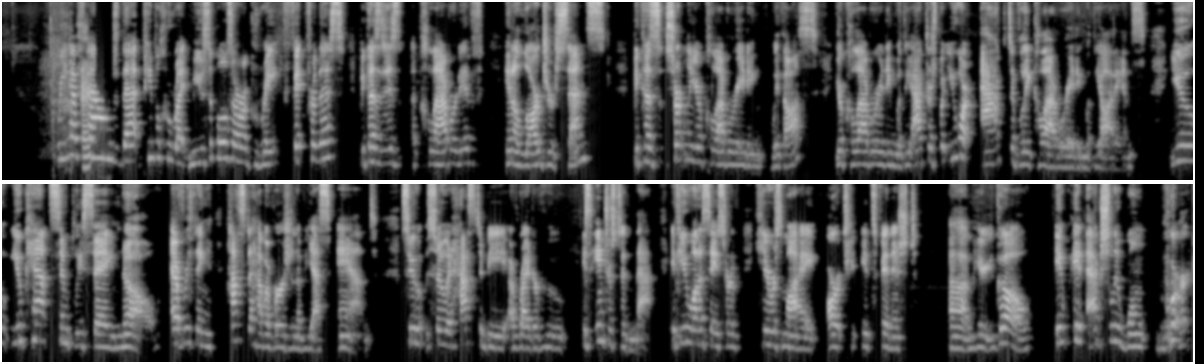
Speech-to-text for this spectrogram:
We have and, found that people who write musicals are a great fit for this because it is a collaborative in a larger sense because certainly you're collaborating with us you're collaborating with the actors but you are actively collaborating with the audience. You you can't simply say no. Everything has to have a version of yes and. So so it has to be a writer who is interested in that. If you want to say sort of here's my art it's finished um, here you go it, it actually won't work.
